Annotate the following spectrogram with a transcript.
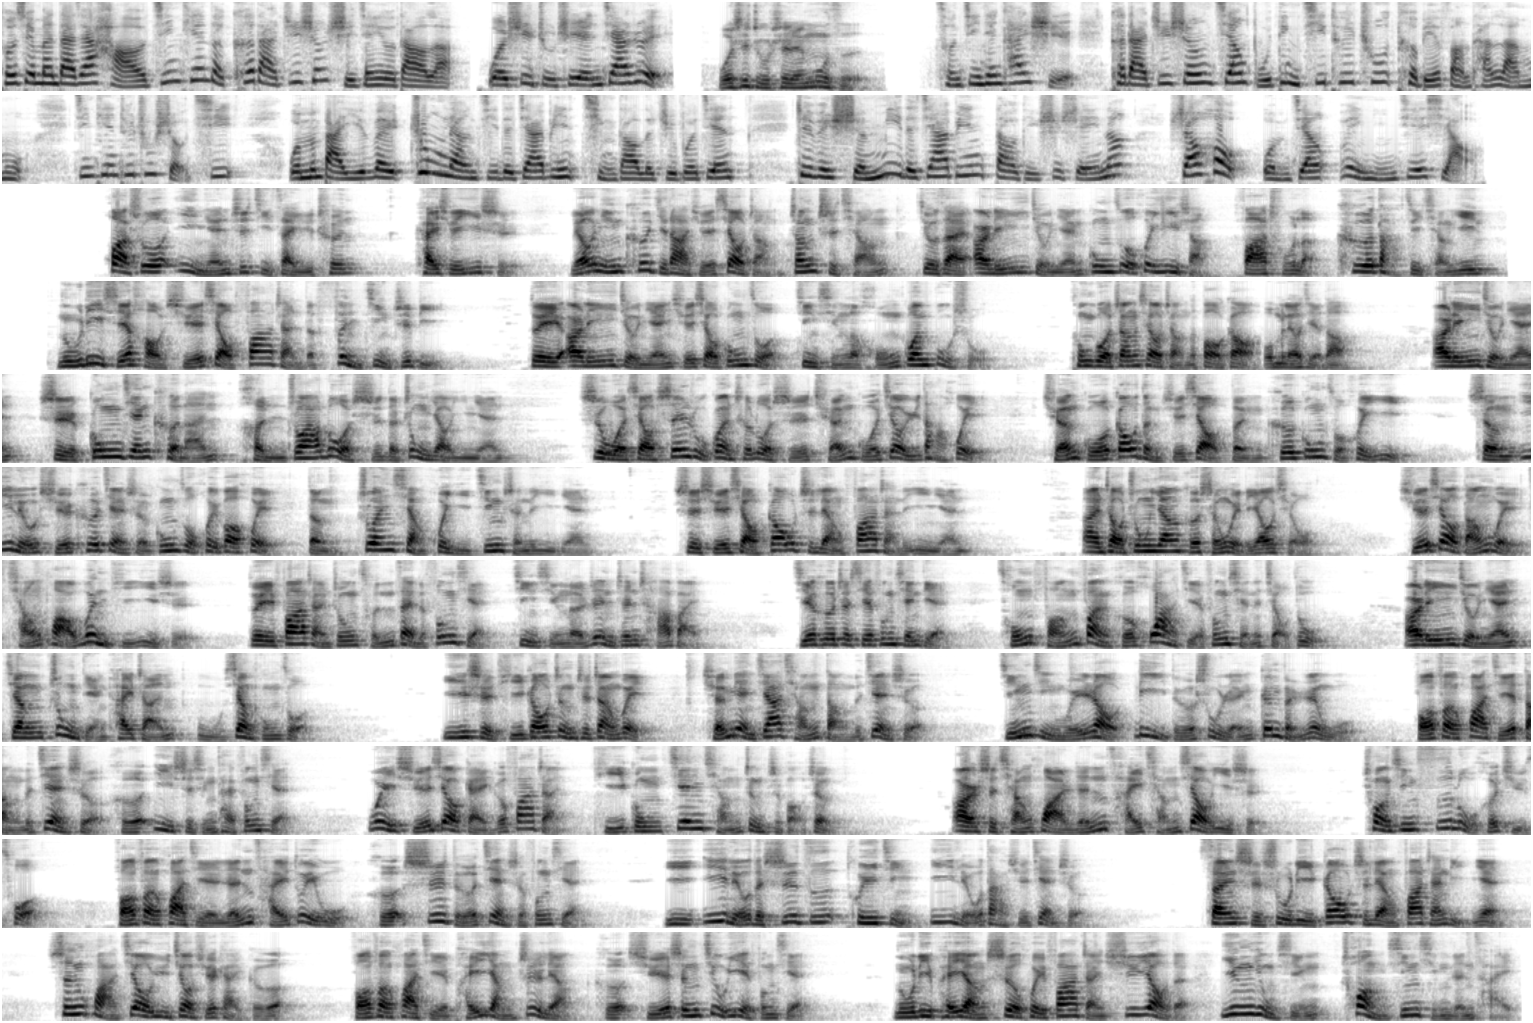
同学们，大家好！今天的科大之声时间又到了，我是主持人佳瑞，我是主持人木子。从今天开始，科大之声将不定期推出特别访谈栏目。今天推出首期，我们把一位重量级的嘉宾请到了直播间。这位神秘的嘉宾到底是谁呢？稍后我们将为您揭晓。话说一年之计在于春，开学伊始，辽宁科技大学校长张志强就在二零一九年工作会议上发出了科大最强音，努力写好学校发展的奋进之笔。对二零一九年学校工作进行了宏观部署。通过张校长的报告，我们了解到，二零一九年是攻坚克难、狠抓落实的重要一年，是我校深入贯彻落实全国教育大会、全国高等学校本科工作会议、省一流学科建设工作汇报会等专项会议精神的一年，是学校高质量发展的一年。按照中央和省委的要求，学校党委强化问题意识。对发展中存在的风险进行了认真查摆，结合这些风险点，从防范和化解风险的角度，二零一九年将重点开展五项工作：一是提高政治站位，全面加强党的建设，紧紧围绕立德树人根本任务，防范化解党的建设和意识形态风险，为学校改革发展提供坚强政治保证；二是强化人才强校意识，创新思路和举措。防范化解人才队伍和师德建设风险，以一流的师资推进一流大学建设。三是树立高质量发展理念，深化教育教学改革，防范化解培养质量和学生就业风险，努力培养社会发展需要的应用型、创新型人才。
